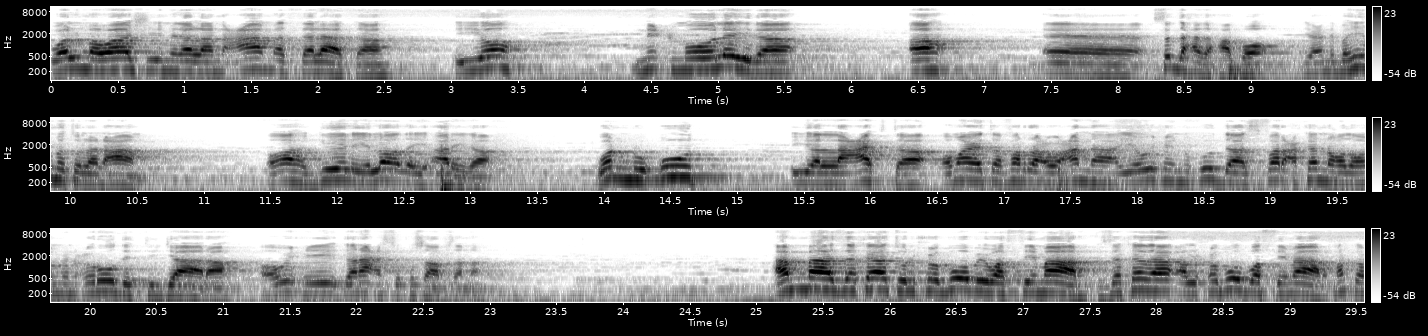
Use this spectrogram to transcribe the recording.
wlmawaashi min alancaam athalaata iyo nicmooleyda ah saddexda xabo yani bahiimat lancaam oo ah geela iyo lo-da iyo ariga wاnuquud iyo lacagta wamaa yatafaracu canha iyo wixii nuquuddaas farc ka noqda oo min curuudi tijaara oo wixii ganacsi ku saabsan ah ama zakaatu alxubuubi waathimaar zakada alxubuub waathimaar marka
